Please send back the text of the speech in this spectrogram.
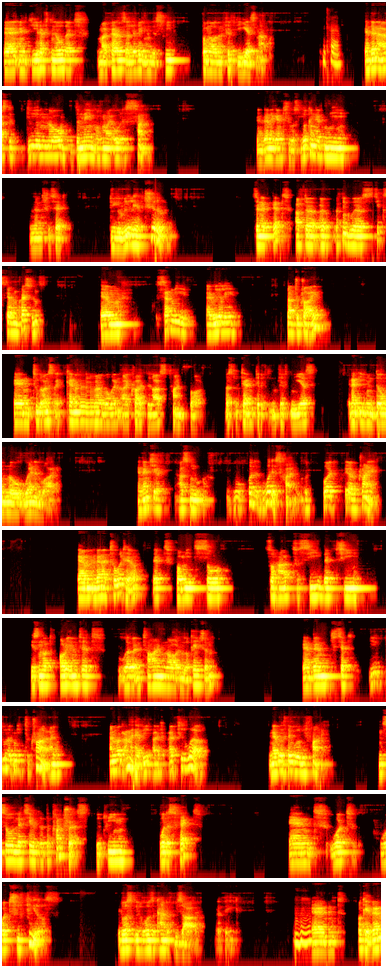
Uh, and you have to know that my parents are living in the street for more than 50 years now. Okay. And then I asked her, Do you know the name of my oldest son? And then again, she was looking at me. And then she said, Do you really have children? Then at that, after uh, I think we are six, seven questions, um, suddenly I really start to cry. And to be honest, I cannot remember when I cried the last time before was for 10, 15, 15 years, and I even don't know when and why. And then she asked me, what, what is crying? Why are you crying? Um, and then I told her that for me it's so so hard to see that she is not oriented whether in time nor in location. And then she said, "You do not need to cry. I'm I'm not unhappy. I, I feel well. And everything will be fine. And so let's say that the contrast between what is fact and what what she feels. It was it was a kind of bizarre, I think. Mm-hmm. And okay, then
